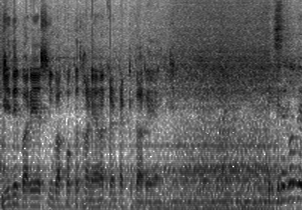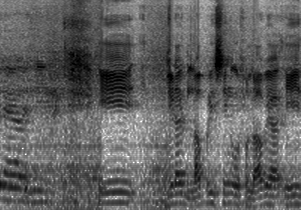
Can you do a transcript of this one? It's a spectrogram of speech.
ਜਿਹਦੇ ਬਾਰੇ ਅਸੀਂ ਵੱਖ-ਵੱਖ ਥਾਣਿਆਂ ਨਾਲ ਕੰਟੈਕਟ ਕਰ ਰਹੇ ਹਾਂ ਜੀ। ਕਿਸੇ ਤੋਂ ਦੇ ਰਹਿਣ ਵਾਲੇ ਸੀ ਇਹ ਜਿਹੜਾ ਲਵਪ੍ਰੀਤ ਸਿੰਘ ਉਰਫ ਲਵ ਆ ਇਹ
